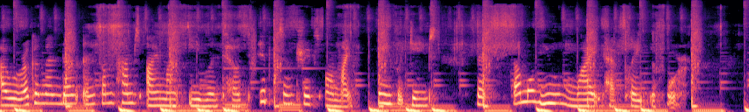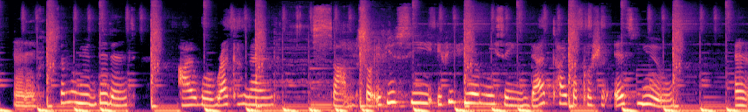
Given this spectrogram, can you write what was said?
I will recommend them and sometimes I might even tell tips and tricks on my favorite games that some of you might have played before. And if some of you didn't, I will recommend some. So if you see if you hear me saying that type of person is you, and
